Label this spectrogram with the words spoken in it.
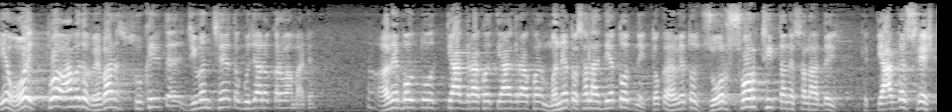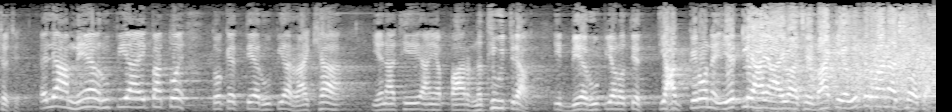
એ હોય તો આ બધો વ્યવહાર સુખી રીતે જીવન છે તો ગુજારો કરવા માટે. હવે બહુ તો ત્યાગ રાખો ત્યાગ રાખો મને તો સલાહ દેતો જ નહીં. તો કે હવે તો જોરશોરથી તને સલાહ દઈશ કે ત્યાગ જ શ્રેષ્ઠ છે. એટલે આ મેં રૂપિયા આપ્યા તોય, તો કે તે રૂપિયા રાખ્યા, એનાથી અહીંયા પાર નથી ઉતર્યા. એ બે રૂપિયાનો તે ત્યાગ કર્યો ને એટલે અહીંયા આવ્યા છે. બાકી ઉતરવાના જ નહોતા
